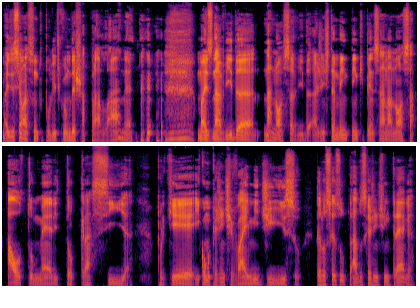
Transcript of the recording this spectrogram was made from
Mas isso é um assunto político, vamos deixar pra lá, né? Mas na vida, na nossa vida, a gente também tem que pensar na nossa automeritocracia. Porque, e como que a gente vai medir isso? Pelos resultados que a gente entrega.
